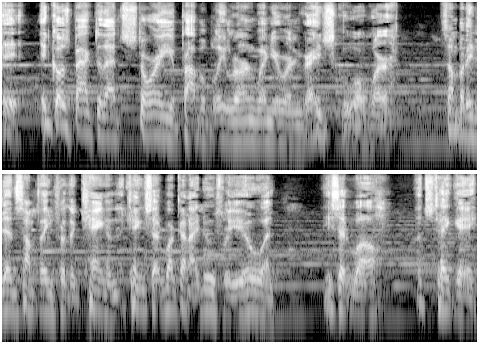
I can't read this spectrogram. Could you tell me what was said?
it, it goes back to that story you probably learned when you were in grade school where somebody did something for the king and the king said, What can I do for you? And he said, Well, let's take a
